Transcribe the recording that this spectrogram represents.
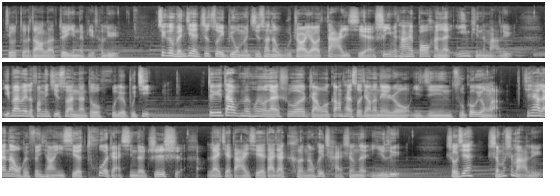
就得到了对应的比特率。这个文件之所以比我们计算的五兆要大一些，是因为它还包含了音频的码率，一般为了方便计算呢，都忽略不计。对于大部分朋友来说，掌握刚才所讲的内容已经足够用了。接下来呢，我会分享一些拓展性的知识，来解答一些大家可能会产生的疑虑。首先，什么是码率？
